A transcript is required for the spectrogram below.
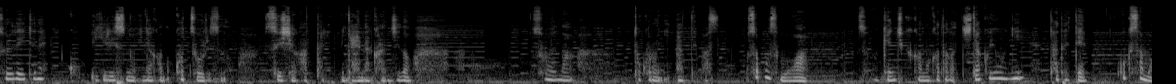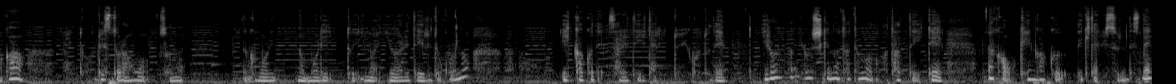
それでいてねこうイギリスの田舎のコッツウォルズの水車があったりみたいな感じのあのそういうなところになっています。そもそもはその建築家の方が自宅用に建てて奥様が、えっと、レストランをそのぬくもりの森と今言われているところのあの一角でされていたりということでいろんな様式の建物が建っていて中を見学できたりするんですね。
